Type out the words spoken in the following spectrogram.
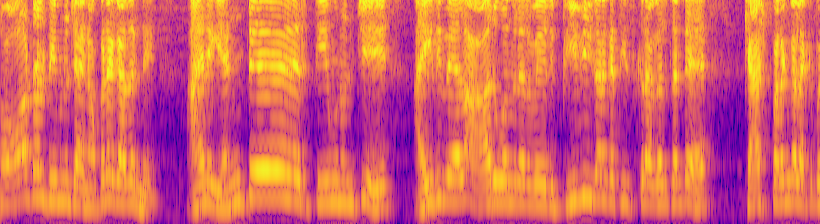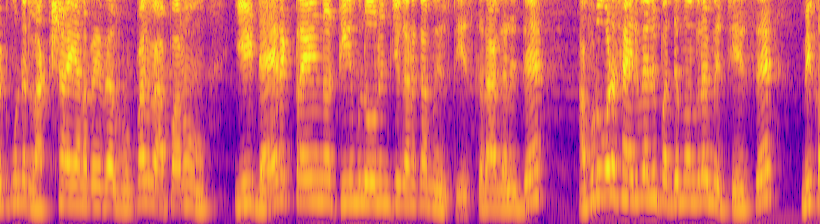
టోటల్ టీం నుంచి ఆయన ఒకటే కాదండి ఆయన ఎంటైర్ టీం నుంచి ఐదు వేల ఆరు వందల ఇరవై ఐదు పీవీ కనుక తీసుకురాగలుగుతుంటే క్యాష్ పరంగా లెక్క పెట్టుకుంటే లక్ష ఎనభై వేల రూపాయల వ్యాపారం ఈ డైరెక్టర్ అయిన టీంలో నుంచి కనుక మీరు తీసుకురాగలిగితే అప్పుడు కూడా సైడ్ వాల్యూ పద్దెనిమిది వందలు మీరు చేస్తే మీకు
